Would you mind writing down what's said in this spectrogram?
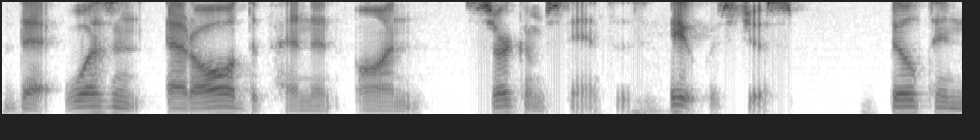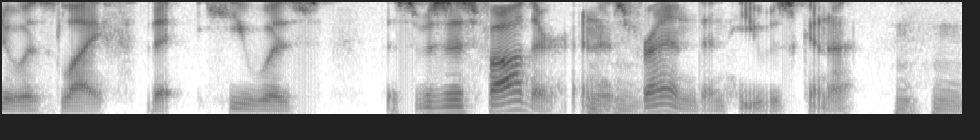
that wasn't at all dependent on circumstances. Mhm. It was just built into his life that he was this was his father and his Mhm. friend and he was gonna hmm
